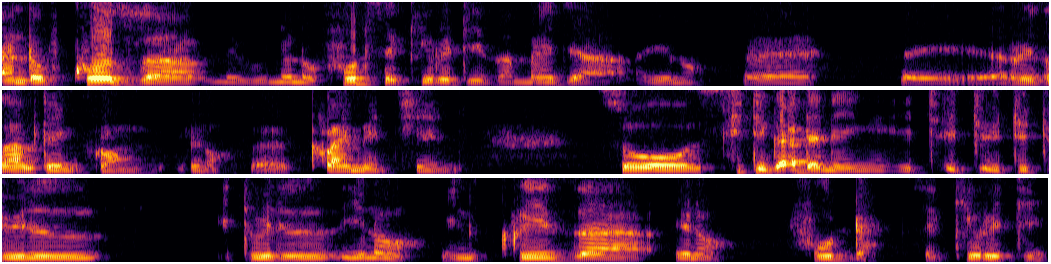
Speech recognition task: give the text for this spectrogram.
And of course, uh, you know, food security is a major, you know, uh, uh, resulting from you know uh, climate change. So city gardening, it, it, it, it will it will you know increase uh, you know food security,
